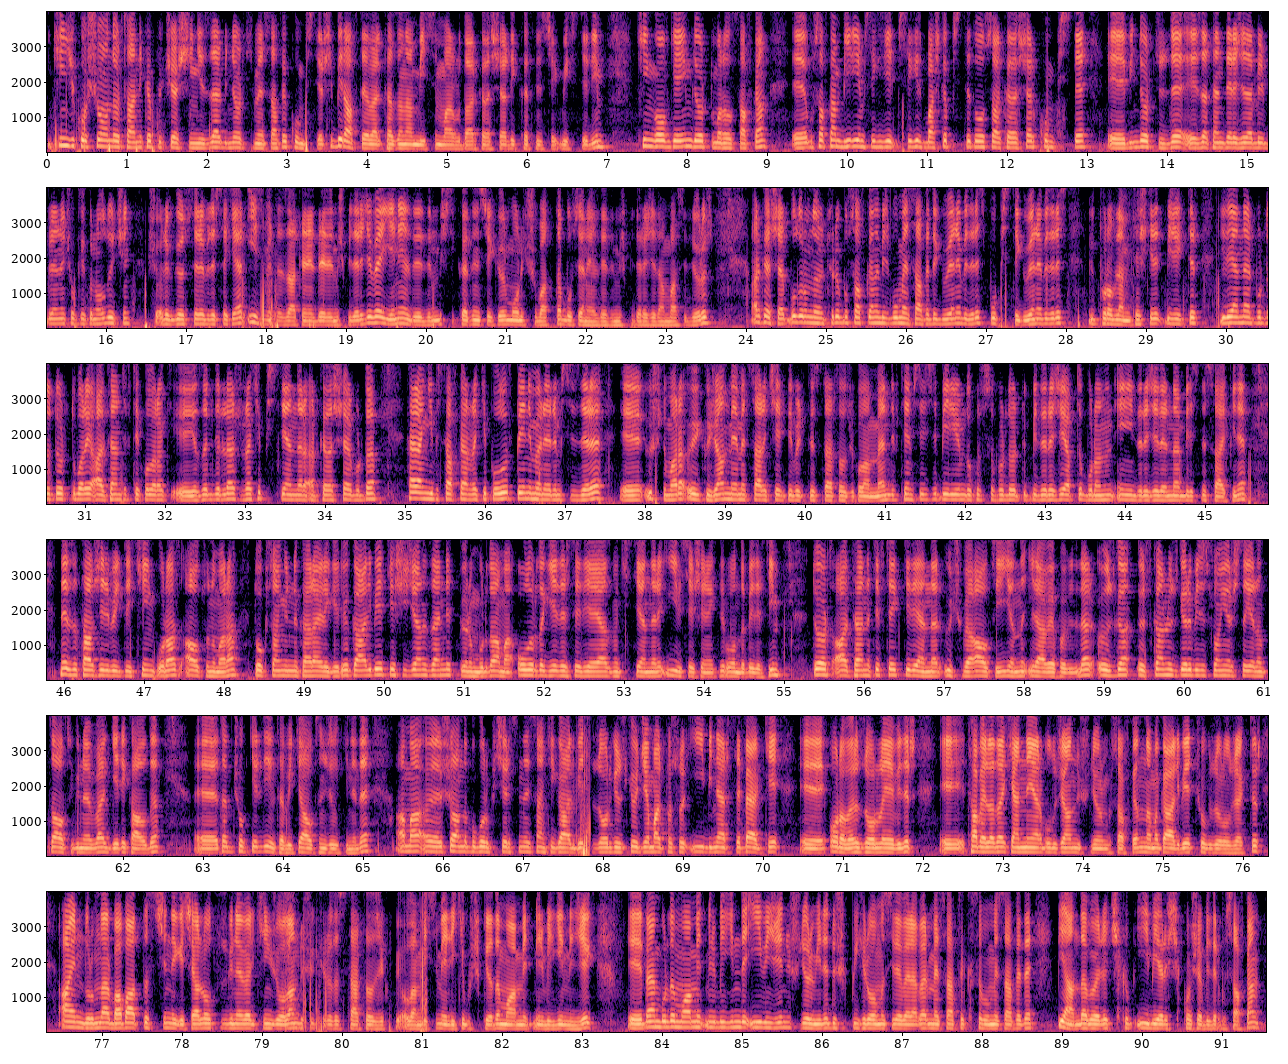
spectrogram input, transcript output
İkinci koşu 14 handikap 3 yaş İngilizler 1400 mesafe kum pist yarışı. Bir hafta evvel kazanan bir isim var burada arkadaşlar dikkatinizi çekmek istediğim. King of Game 4 numaralı Safkan. E, bu Safkan 1.28.78 başka pistte de olsa arkadaşlar kum pistte e, 1400'de e, zaten dereceler birbirine çok yakın olduğu için şöyle bir gösterebilirsek eğer İzmir'de zaten elde edilmiş bir derece ve yeni elde edilmiş. Dikkatinizi çekiyorum 13 Şubat'ta bu sene elde edilmiş bir dereceden bahsediyoruz. Arkadaşlar bu durumdan ötürü bu safkanı biz bu mesafede güvenebiliriz. Bu pistte güvenebiliriz. Bir problem teşkil etmeyecektir. Dileyenler burada 4 numarayı alternatif tek olarak e, yazabilirler. Rakip isteyenler arkadaşlar burada herhangi bir safkan rakip olur. Benim önerim sizlere e, 3 numara Öykücan Mehmet Salih Çelik'le birlikte start alacak olan Mendip temsilcisi 1.29.04'lük bir derece yaptı. Buranın en iyi derecelerinden birisine sahip yine. Nevzat Avcı ile birlikte King Uraz 6 numara 90 günlük arayla geliyor. Galibiyet yaşayacağını zannetmiyorum burada ama olur da gelirse diye yazmak isteyenlere iyi bir seçenektir. Onu da belirteyim. 4 alternatif tek dileyenler 3 ve 6'yı yanına ilave yapabilirler. Özgan, Özkan Rüzgarı bizi son yarışta yanılttı. 6 gün evvel geri kaldı. E, tabii çok geri değil tabii ki 6.lık yine de. Ama e, şu anda bu grup içerisinde sanki galibiyet zor gözüküyor. Cemal Paso iyi binerse belki e, oraları zorlayabilir. E, tabelada kendine yer bulacağını düşünüyorum bu safkanın ama galibiyet çok zor olacaktır. Aynı durumlar Baba Atlas için de geçerli. 30 gün evvel ikinci olan düşük kiloda start alacak olan bir isim. 52.5 kiloda Muhammed Mir Bilgin binecek. E, ben burada Muhammed Mir Bilgin'in de iyi bineceğini düşünüyorum. Yine düşük bir kilo olmasıyla beraber mesafe kısa bu mesafede bir anda böyle çıkıp iyi bir yarış koşabilir bu safkan.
